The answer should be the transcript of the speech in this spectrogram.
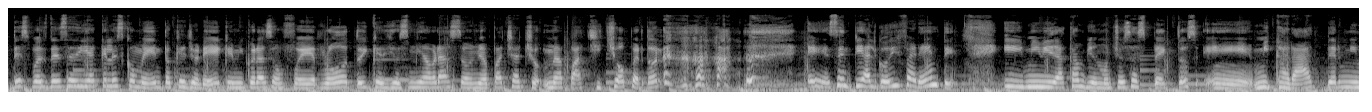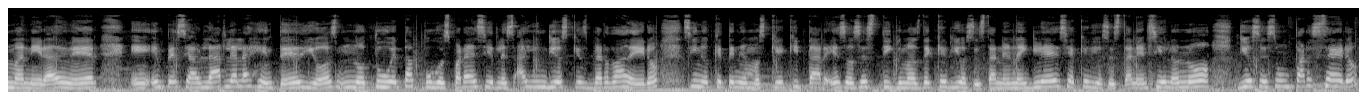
después de ese día que les comento que lloré, que mi corazón fue roto, y que Dios me abrazó, me apachachó, me apachichó, perdón, eh, sentí algo diferente. Y mi vida cambió en muchos aspectos, eh, mi carácter, mi manera de ver, eh, empecé a hablarle a la gente de Dios, no tuve tapujos para decirles hay un Dios que es verdadero, sino que tenemos que quitar esos estigmas de que Dios está en una iglesia, que Dios está en el cielo, no, Dios es un parcero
